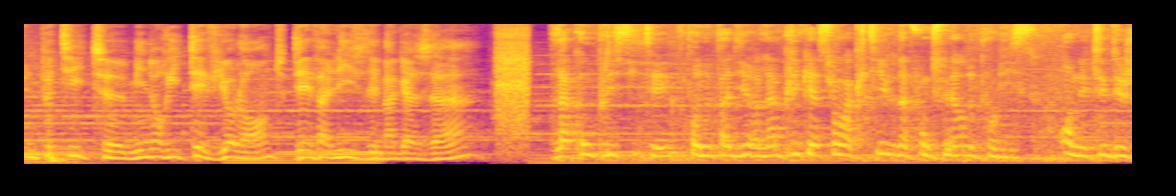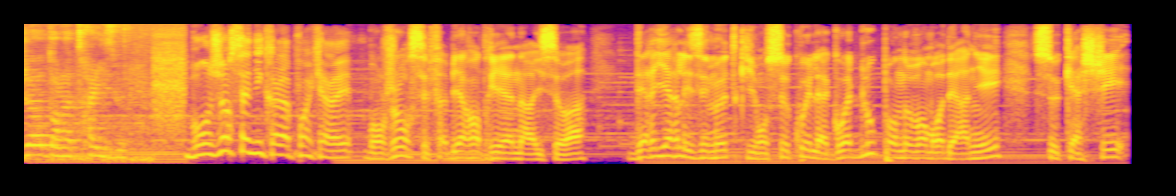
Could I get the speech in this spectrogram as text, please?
Une petite minorité violente dévalise les magasins. La complicité, pour ne pas dire l'implication active d'un fonctionnaire de police. On était déjà dans la trahison. Bonjour, c'est Nicolas Poincaré. Bonjour, c'est Fabien Andrian Arissoa. Derrière les émeutes qui ont secoué la Guadeloupe en novembre dernier, se cachaient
